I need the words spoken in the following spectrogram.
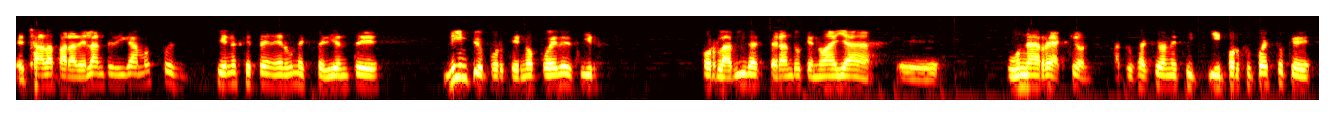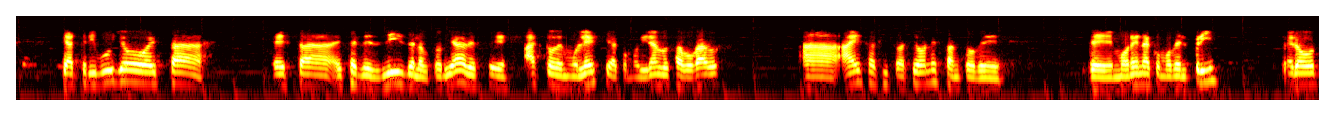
echada para adelante, digamos, pues tienes que tener un expediente limpio porque no puedes ir por la vida esperando que no haya eh, una reacción a tus acciones y, por supuesto que, que atribuyo esta esta, este desliz de la autoridad, este acto de molestia, como dirán los abogados, a, a esas situaciones, tanto de, de Morena como del PRI, pero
